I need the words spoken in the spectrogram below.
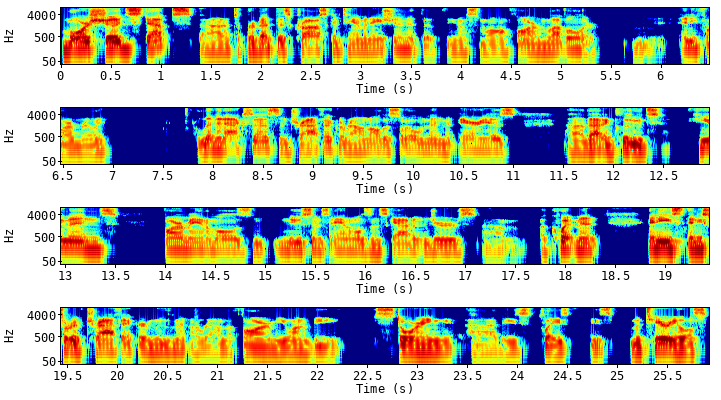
More should steps uh, to prevent this cross contamination at the you know small farm level or any farm really limit access and traffic around all the soil amendment areas. Uh, that includes humans, farm animals, nuisance animals and scavengers, um, equipment, any, any sort of traffic or movement around the farm. You want to be storing uh, these place, these materials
